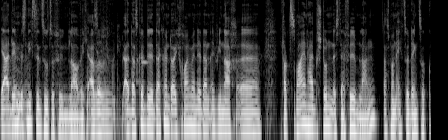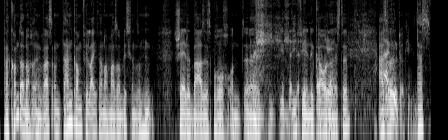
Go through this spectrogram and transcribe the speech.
Ja, dem ist nichts hinzuzufügen, glaube ich. Also das könnte, da könnt ihr euch freuen, wenn ihr dann irgendwie nach, äh, ich glaube zweieinhalb Stunden ist der Film lang, dass man echt so denkt, so da kommt da noch irgendwas und dann kommt vielleicht auch noch mal so ein bisschen so ein Schädelbasisbruch und äh, die, die fehlende Grauleiste. Okay. Also ah, gut, okay. das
